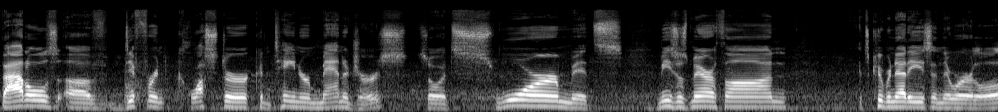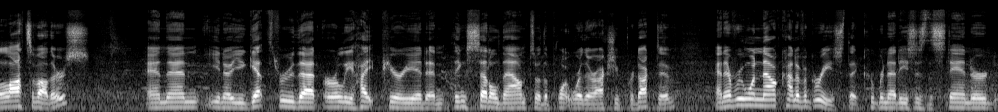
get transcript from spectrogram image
battles of different cluster container managers. So it's Swarm, it's Mesos Marathon, it's Kubernetes, and there were lots of others. And then you know you get through that early hype period, and things settle down to the point where they're actually productive. And everyone now kind of agrees that Kubernetes is the standard,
